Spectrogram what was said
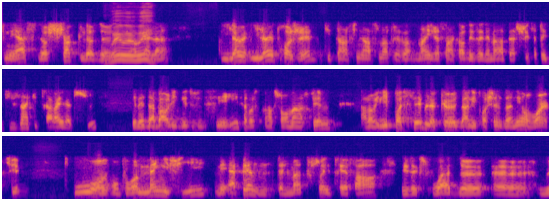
cinéaste là, choc là, de, oui, talent. Il a, il a un projet qui est en financement présentement. Il reste encore des éléments attachés. Ça fait dix ans qu'il travaille là-dessus. Il avait d'abord l'idée d'une série, ça va se transformer en film. Alors, il est possible que dans les prochaines années, on voit un film où on, pourra magnifier, mais à peine, tellement tout ça est très fort, les exploits de euh, M.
